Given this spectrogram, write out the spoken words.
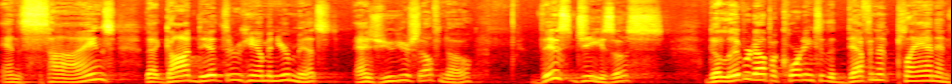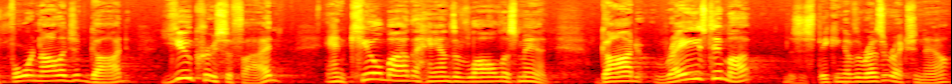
and signs that God did through him in your midst, as you yourself know. This Jesus, delivered up according to the definite plan and foreknowledge of God, you crucified and killed by the hands of lawless men. God raised him up. This is speaking of the resurrection now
